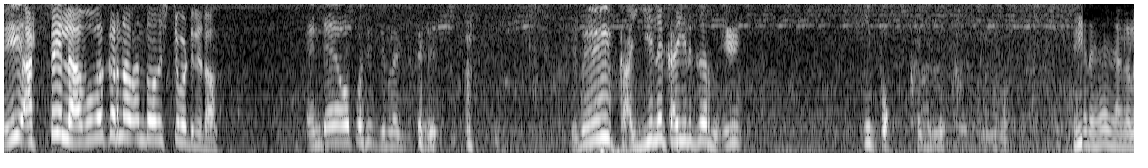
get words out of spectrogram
ഈ അട്ടയില്ല അബൂബക്കറിന് എന്തോ ഇഷ്ടപ്പെട്ടിട്ടാ എന്റെ ഓപ്പോസിറ്റ് ഇത് കയ്യിൽ കയ്യിൽ കയറുന്നു ഇപ്പോ കയ്യിൽ ഇങ്ങനെ ഞങ്ങൾ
